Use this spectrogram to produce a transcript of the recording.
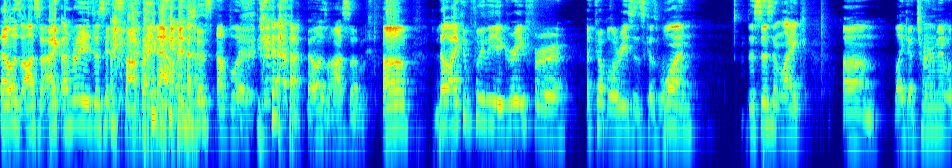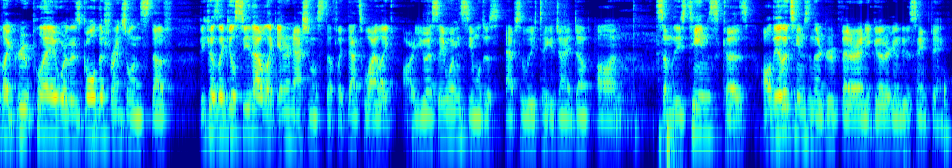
That was awesome. I, I'm ready to just hit stop right now and just upload it. yeah. That was awesome. Um, no, I completely agree for a couple of reasons. Because one, this isn't like um like a tournament with like group play where there's goal differential and stuff. Because like you'll see that with like international stuff. Like that's why like our USA women's team will just absolutely take a giant dump on some of these teams because all the other teams in their group that are any good are going to do the same thing.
